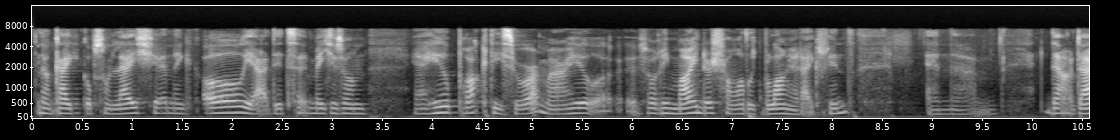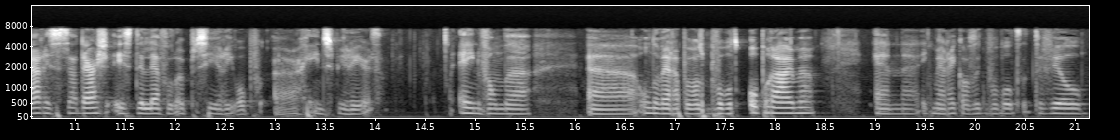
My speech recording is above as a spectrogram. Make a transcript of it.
Dan kijk ik op zo'n lijstje en denk ik, oh ja, dit is een beetje zo'n ja, heel praktisch hoor. Maar heel uh, zo'n reminders van wat ik belangrijk vind. En um, nou, daar, is, daar is de Level Up serie op uh, geïnspireerd. Een van de uh, onderwerpen was bijvoorbeeld opruimen. En uh, ik merk als ik bijvoorbeeld te veel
